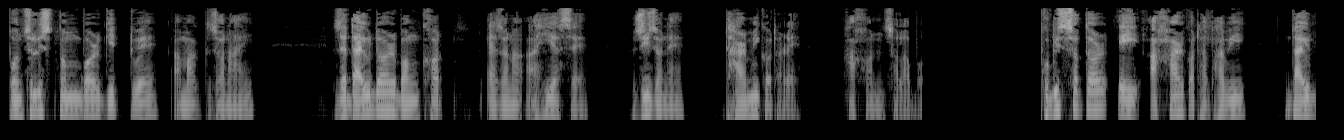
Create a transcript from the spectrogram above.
পঞ্চল্লিছ নম্বৰ গীতটোৱে আমাক জনায় যে ডায়ুদৰ বংশত এজনা আহি আছে যিজনে ধাৰ্মিকতাৰে শাসন চলাব। ভৱিষ্যতৰ এই আশাৰ কথা ভাবি ডায়ুদ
